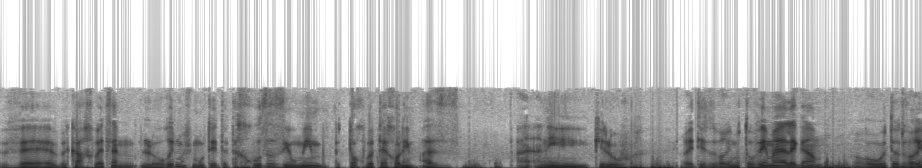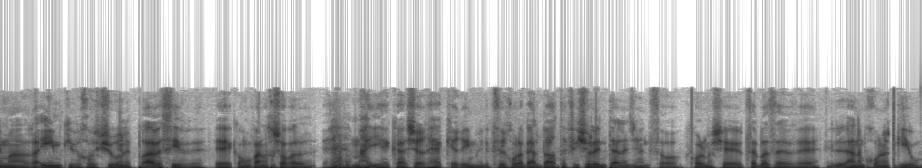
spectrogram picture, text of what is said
ובכך בעצם להוריד משמעותית את אחוז הזיהומים בתוך בתי חולים. אז אני כאילו ראיתי את הדברים הטובים האלה גם, ראו את הדברים הרעים כביכול שקשורים לפרייבסי וכמובן לחשוב על מה יהיה כאשר האקרים יצליחו לגעת בארטיפישל אינטליג'נס או כל מה שיוצא בזה ולאן המכונות הגיעו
